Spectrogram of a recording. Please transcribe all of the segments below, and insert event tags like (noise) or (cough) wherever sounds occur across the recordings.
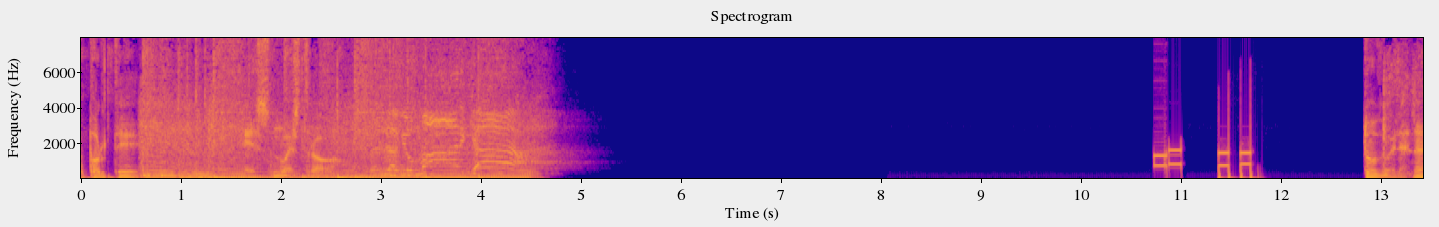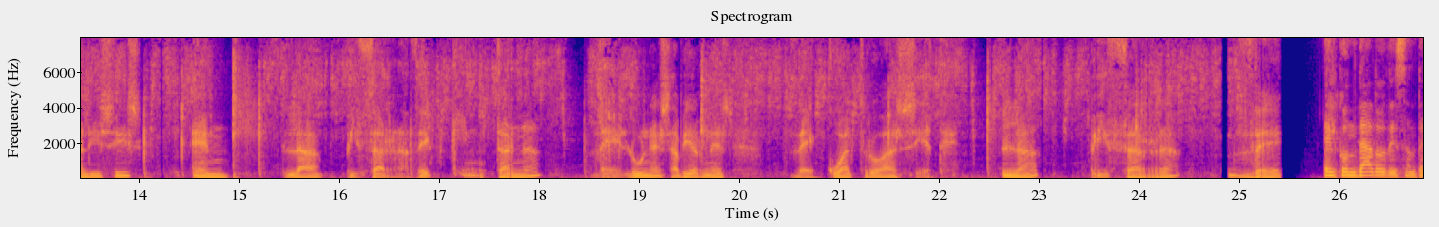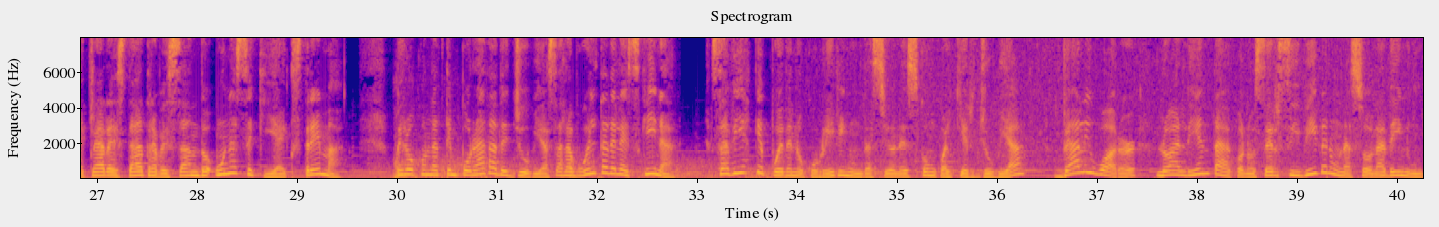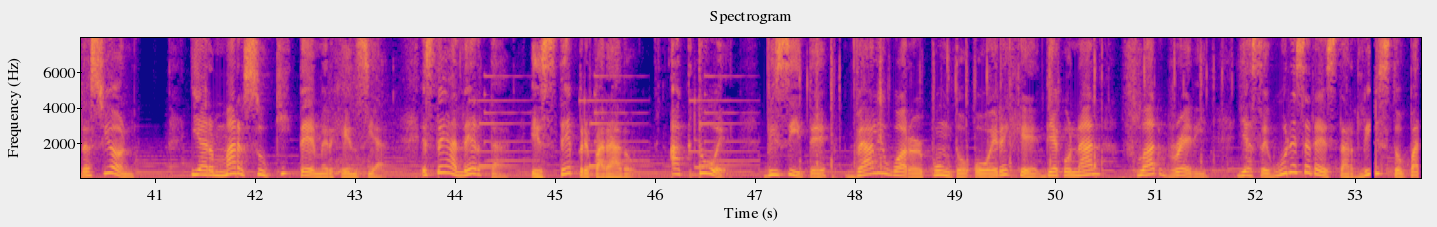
deporte es nuestro. Radio Marca. Todo el análisis en la pizarra de Quintana de lunes a viernes de 4 a 7. La pizarra de... El condado de Santa Clara está atravesando una sequía extrema, pero con la temporada de lluvias a la vuelta de la esquina, ¿sabías que pueden ocurrir inundaciones con cualquier lluvia? Valley Water lo alienta a conocer si vive en una zona de inundación y armar su kit de emergencia. Esté alerta, esté preparado, actúe Visite valleywater.org diagonal flood ready y asegúrese de estar listo para...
